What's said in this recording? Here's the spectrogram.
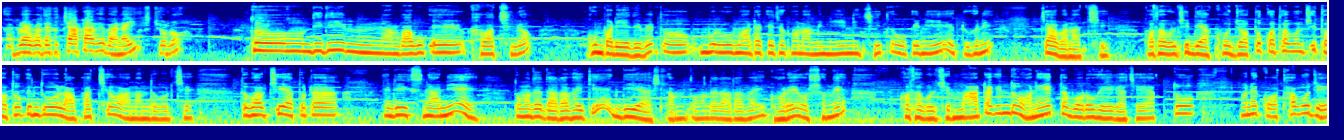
তারপরে আবার দেখো, চাটা আগে বানাই, চলো। তো দিদি বাবুকে খাওয়াচ্ছিল, ঘুম পাড়িয়ে দেবে। তো বুলবুল মাটাকে যখন আমি নিয়ে নিচ্ছি, তো ওকে নিয়ে একটুখানি চা বানাচ্ছি। কথা বলছি, দেখো, যত কথা বলছি, তত কিন্তু ও লাফাচ্ছে, ও আনন্দ করছে। তো ভাবছি, এতটা রিস্ক না নিয়ে তোমাদের দাদাভাইকে দিয়ে আসলাম। তোমাদের দাদাভাই ঘরে ওর সঙ্গে কথা বলছে। মাটা কিন্তু অনেকটা বড় হয়ে গেছে। এত মানে কথা বোঝে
